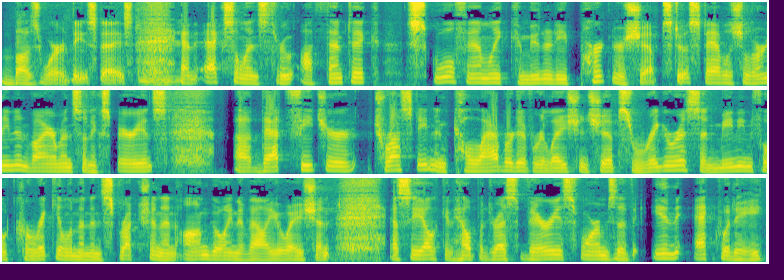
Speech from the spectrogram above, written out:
buzzword these days. Mm-hmm. And excellence through authentic, school family community partnerships to establish learning environments and experience uh, that feature trusting and collaborative relationships, rigorous and meaningful curriculum and instruction, and ongoing evaluation. SEL can help address various forms of inequity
